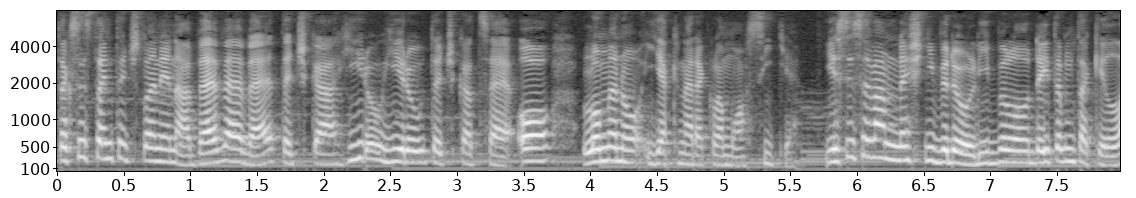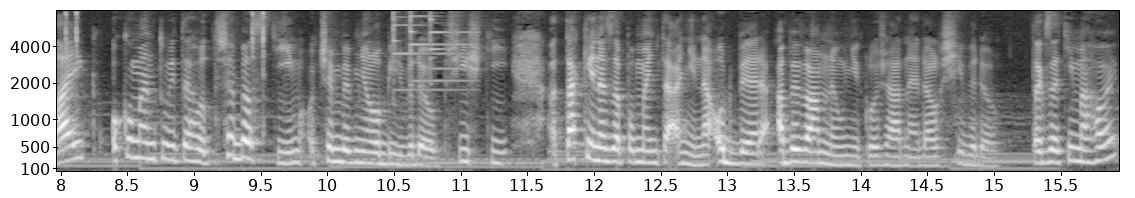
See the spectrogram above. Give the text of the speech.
Tak se staňte členy na www.herohero.co lomeno jméno Jak na reklamu a sítě. Jestli se vám dnešní video líbilo, dejte mu taky like, okomentujte ho třeba s tím, o čem by mělo být video příští a taky nezapomeňte ani na odběr, aby vám neuniklo žádné další video. Tak zatím ahoj!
